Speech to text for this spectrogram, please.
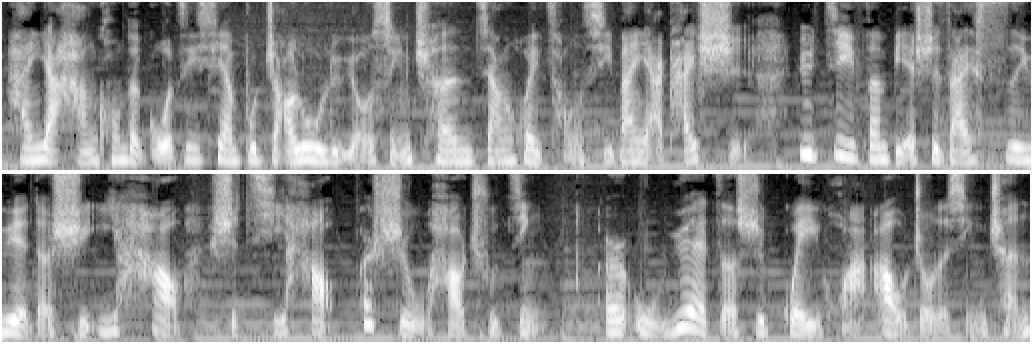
韩亚航空的国际线不着陆旅游行程将会从西班牙开始，预计分别是在四月的十一号、十七号、二十五号出境。而五月则是规划澳洲的行程，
